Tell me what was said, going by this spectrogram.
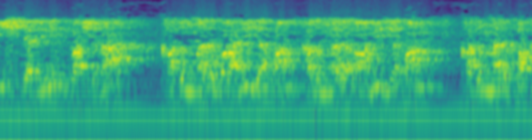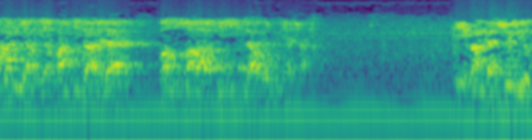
İşlerinin başına kadınları vali yapan, kadınları amir yapan, kadınları bakan yapan idareler vallahi iflah olmayacak. Peygamber söylüyor.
